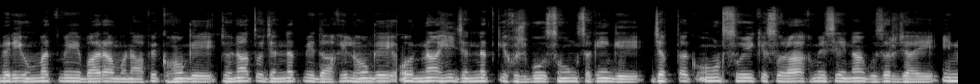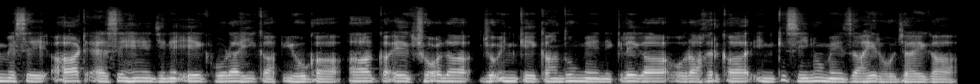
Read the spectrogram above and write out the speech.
मेरी उम्मत में बारह मुनाफिक होंगे, जो ना तो जन्नत में दाखिल होंगे और ना ही जन्नत की खुशबू सूंघ सकेंगे। जब तक ऊँट सुई के सुराख में से ना गुजर जाए, इनमें से आठ ऐसे हैं जिन्हें एक फोड़ा ही काफ़ी होगा। आग का एक शोला जो इनके कांधों में निकलेगा और आखिरकार इनके सीनों में ज़ाहिर हो जाएगा।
